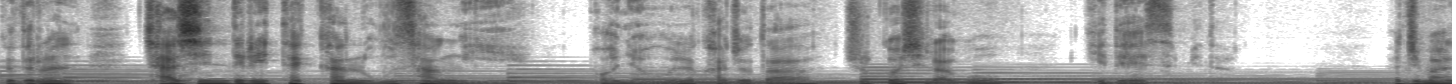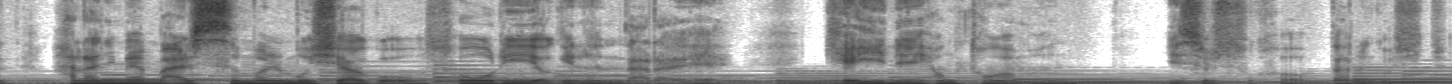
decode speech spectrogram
그들은 자신들이 택한 우상이 번영을 가져다 줄 것이라고 기대했습니다. 하지만 하나님의 말씀을 무시하고 소홀히 여기는 나라에 개인의 형통함은 있을 수가 없다는 것이죠.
